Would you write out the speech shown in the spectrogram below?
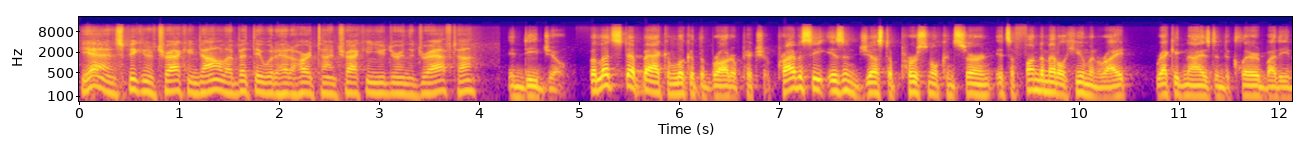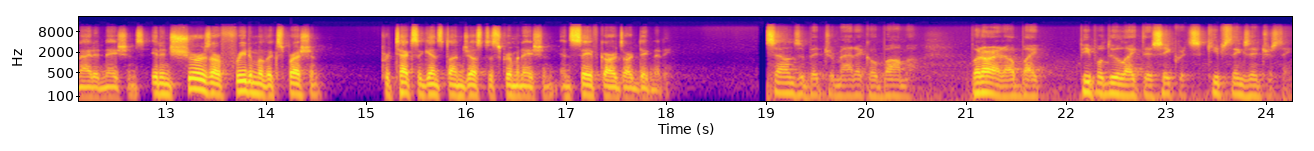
Yeah, and speaking of tracking, Donald, I bet they would have had a hard time tracking you during the draft, huh? Indeed, Joe. But let's step back and look at the broader picture. Privacy isn't just a personal concern, it's a fundamental human right recognized and declared by the United Nations. It ensures our freedom of expression, protects against unjust discrimination, and safeguards our dignity. Sounds a bit dramatic, Obama. But all right, I'll bite. People do like their secrets, keeps things interesting.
